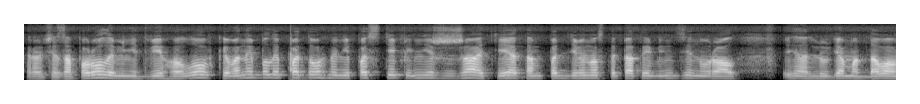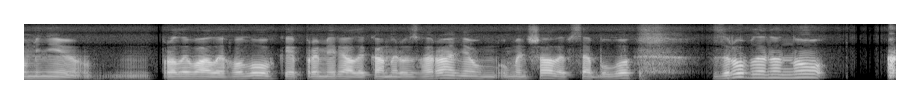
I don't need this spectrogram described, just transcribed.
Коротше, запороли мені дві головки. Вони були подогнані по степені зжаті. Я там під 95-й бензин Урал. Я людям віддавав мені, проливали головки, приміряли камеру згорання, уменшали, все було зроблено. Ну,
